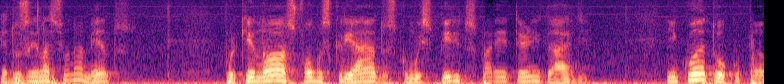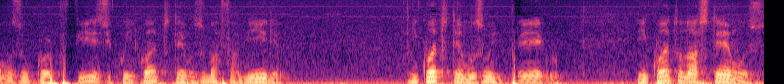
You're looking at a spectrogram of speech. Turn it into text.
é dos relacionamentos. Porque nós fomos criados como espíritos para a eternidade. Enquanto ocupamos um corpo físico, enquanto temos uma família, enquanto temos um emprego, enquanto nós temos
